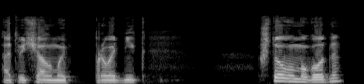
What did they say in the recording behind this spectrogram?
отвечал мой проводник. «Что вам угодно?»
